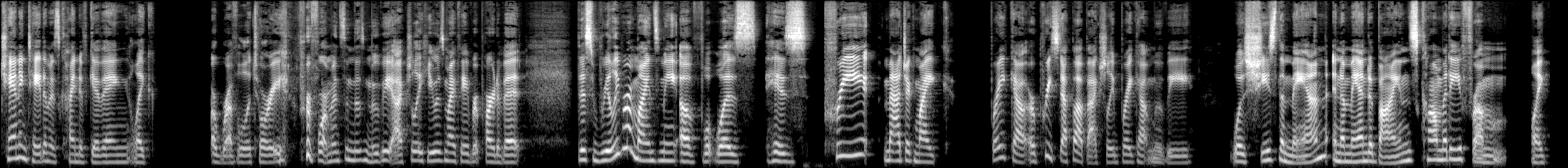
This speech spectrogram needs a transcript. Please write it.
Channing Tatum is kind of giving like a revelatory performance in this movie. Actually, he was my favorite part of it. This really reminds me of what was his pre Magic Mike breakout or pre Step Up, actually, breakout movie was She's the Man, an Amanda Bynes comedy from like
